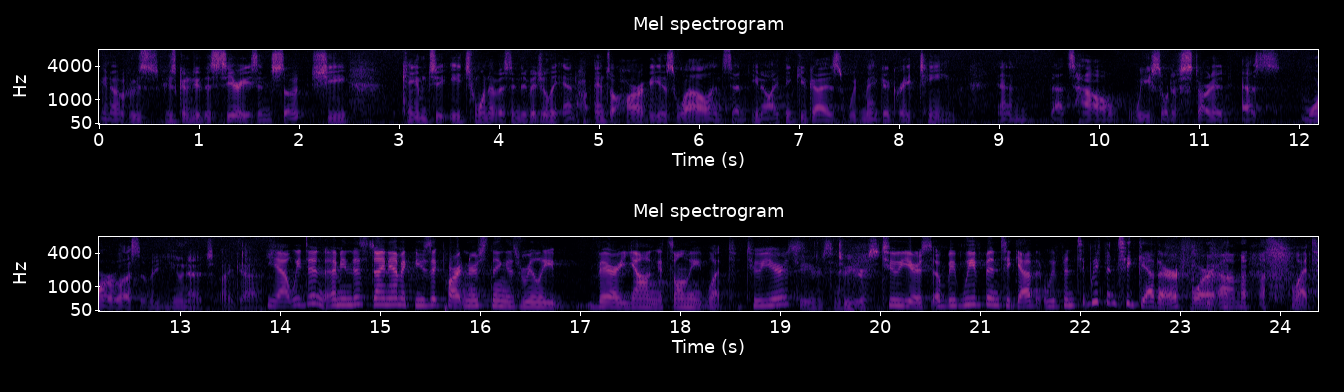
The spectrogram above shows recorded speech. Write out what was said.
you know, who's, who's going to do this series. And so she came to each one of us individually and, and to Harvey as well and said, you know, I think you guys would make a great team. And that's how we sort of started as more or less of a unit, I guess. Yeah, we didn't. I mean, this dynamic music partners thing is really very young. It's only what two years? two years. yeah. Two years. Two years. So we- we've been together. We've been t- we've been together for um, what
